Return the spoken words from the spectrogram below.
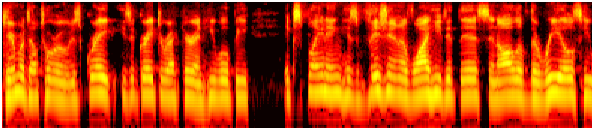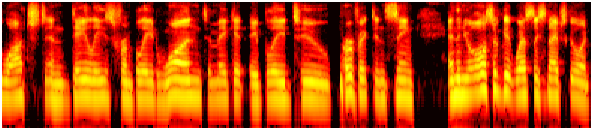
Guillermo del Toro is great. He's a great director, and he will be explaining his vision of why he did this and all of the reels he watched and dailies from Blade 1 to make it a Blade 2 perfect in sync. And then you'll also get Wesley Snipes going,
